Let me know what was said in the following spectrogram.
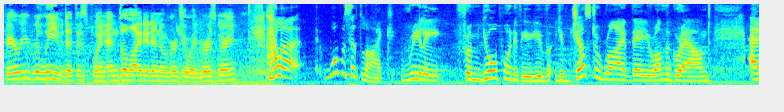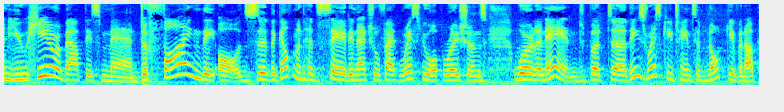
very relieved at this point and delighted and overjoyed. Rosemary, Hala what was it like, really, from your point of view? You've, you've just arrived there, you're on the ground, and you hear about this man defying the odds. Uh, the government had said, in actual fact, rescue operations were at an end, but uh, these rescue teams have not given up.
